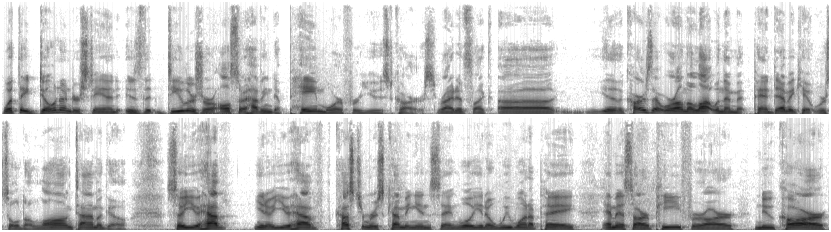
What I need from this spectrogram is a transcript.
What they don't understand is that dealers are also having to pay more for used cars, right? It's like, uh, you know, the cars that were on the lot when the pandemic hit were sold a long time ago. So you have, you know, you have customers coming in saying, well, you know, we want to pay MSRP for our new car,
